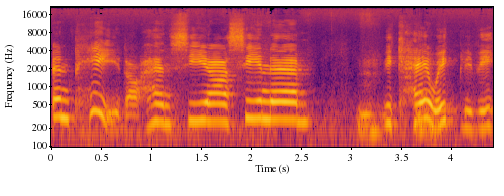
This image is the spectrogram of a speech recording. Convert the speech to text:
Men Peter, han siger, sine, vi kan jo ikke blive ved.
